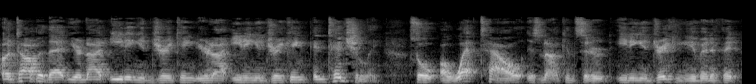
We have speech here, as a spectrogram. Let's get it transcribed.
On top of that, you're not eating and drinking. You're not eating and drinking intentionally. So a wet towel is not considered eating and drinking, even if it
